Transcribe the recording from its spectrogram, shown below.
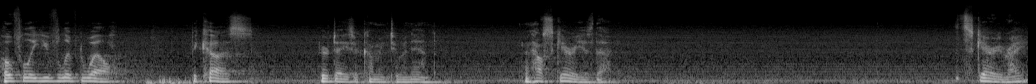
hopefully, you've lived well because your days are coming to an end. And how scary is that? It's scary, right?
